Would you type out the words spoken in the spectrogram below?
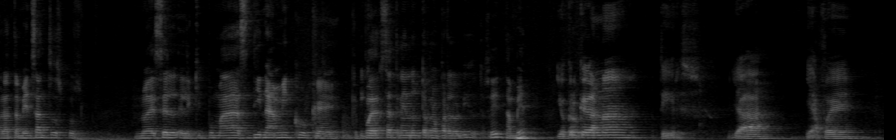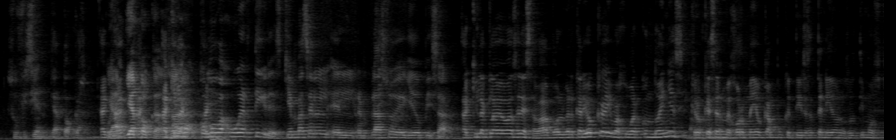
Ahora también Santos, pues, no es el, el equipo más dinámico que, que Y creo pueda. que está teniendo un torneo para el olvido. Sí, también. Yo creo que gana Tigres. Ya, ya fue suficiente. Ya toca. Aquí- Ya- ya toca, Aquí, o sea, la, ¿Cómo, va a jugar Tigres? ¿Quién va a ser el, el reemplazo de Guido Pizarro? aquí la clave va a ser esa, va a volver Carioca y va a jugar con Dueñas y creo que es el mejor medio campo que Tigres ha tenido en los últimos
